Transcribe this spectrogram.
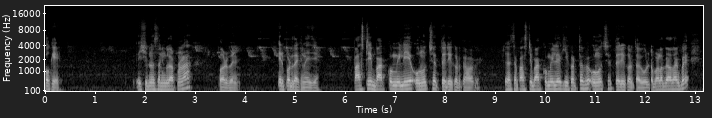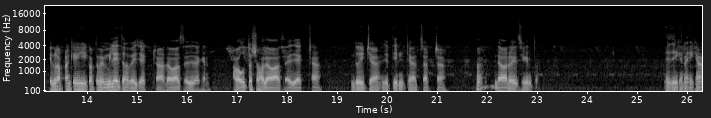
ওকে এই শূন্যস্থানগুলো আপনারা পড়বেন। এরপর দেখেন এই যে, পাঁচটি বাক্য মিলিয়ে অনুচ্ছেদ তৈরি করতে হবে। ঠিক আছে, পাঁচটি বাক্য মিলিয়ে কি করতে হবে? অনুচ্ছেদ তৈরি করতে হবে। উল্টো পাল্টা দেওয়া থাকবে, এগুলো আপনাকে কি করতে হবে? মিলাইতে হবে। এই যে একটা দেওয়া আছে যে দেখেন, আবার উত্তর সহ দেওয়া আছে, এই যে একটা, দুইটা, এই যে তিনটা, চারটা হ্যাঁ দেওয়া রয়েছে কিন্তু। এই যে এখানে এখানে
